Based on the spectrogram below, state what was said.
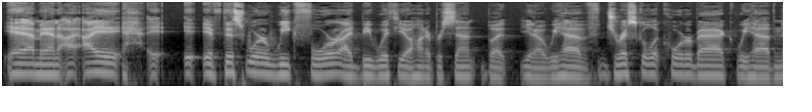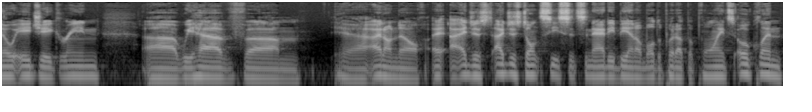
Yeah, man. I, I if this were week four, I'd be with you 100. percent But you know, we have Driskel at quarterback. We have no AJ Green. Uh, we have. Um, yeah, I don't know. I, I, just I just don't see Cincinnati being able to put up the points. Oakland,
